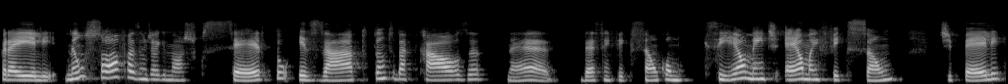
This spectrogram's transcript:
para ele não só fazer um diagnóstico certo, exato, tanto da causa, né, dessa infecção, como se realmente é uma infecção de pele,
